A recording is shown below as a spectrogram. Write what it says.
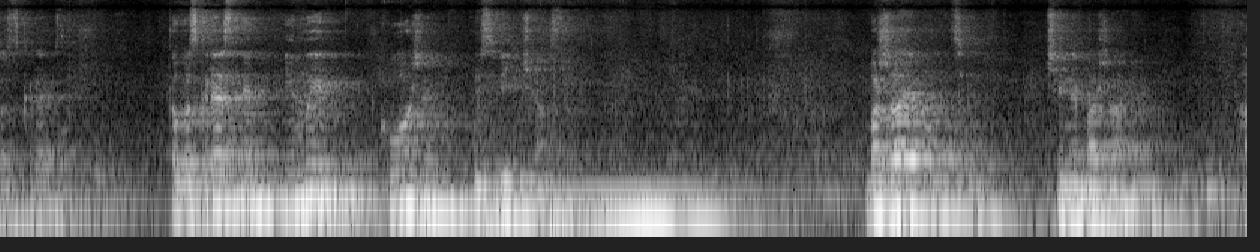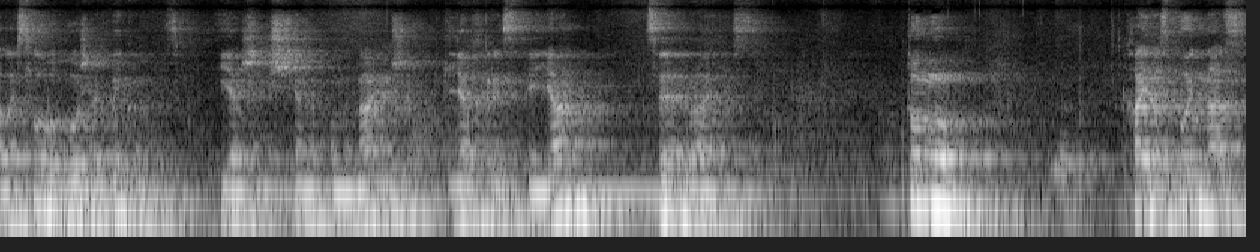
Воскрес, то Воскреснемо і ми кожен у свій час. Бажаємо ми цього чи не бажаємо, але Слово Боже виконається. І я ще напоминаю, що для християн це радість. Тому хай Господь нас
